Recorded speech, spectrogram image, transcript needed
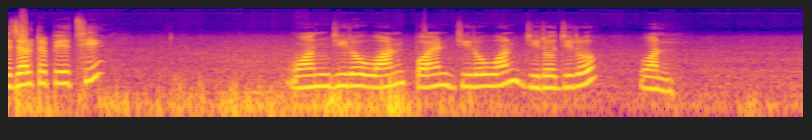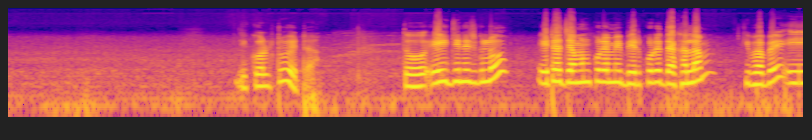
রেজাল্টটা পেয়েছি, one zero one point zero one zero zero one. Equal to এটা। তো এই জিনিসগুলো, এটা যেমন করে আমি বের করে দেখালাম কীভাবে, এই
